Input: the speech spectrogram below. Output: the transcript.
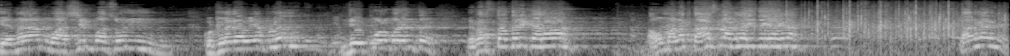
त्यानं वाशिमपासून कुठलं गाव आहे आपलं? देवपूर पर्यंत रस्ता तरी करावा. अहो मला तास लागला इथे यायला. लागला नाही?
